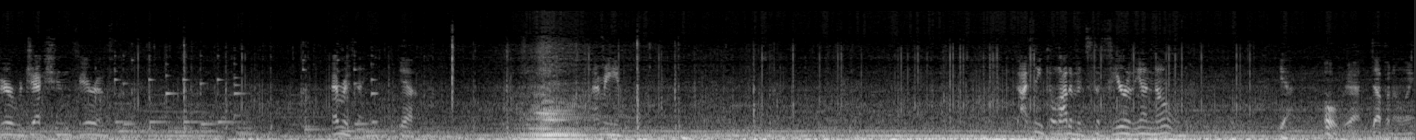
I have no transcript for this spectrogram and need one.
Fear of rejection, fear of everything. Yeah. I mean, I think a lot of it's the fear of the unknown. Yeah. Oh, yeah, definitely.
